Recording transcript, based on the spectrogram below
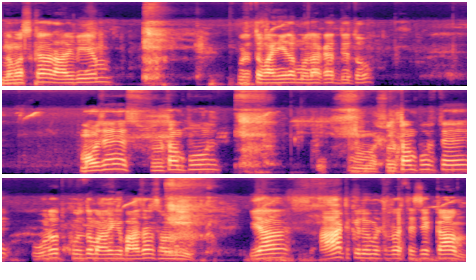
नमस्कार आर बी एम वृत्तवाहिनीला मुलाखत देतो. मौजे सुलतानपूर सुलतानपूर ते उडद खुर्द मार्गे बाजार सांगी या आठ किलोमीटर रस्त्याचे काम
